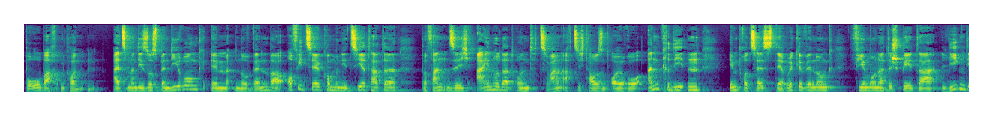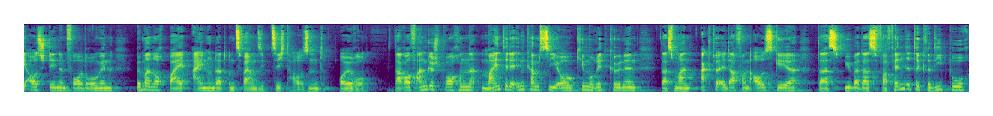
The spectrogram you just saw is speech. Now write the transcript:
beobachten konnten. Als man die Suspendierung im November offiziell kommuniziert hatte, befanden sich 182.000 Euro an Krediten im Prozess der Rückgewinnung. Vier Monate später liegen die ausstehenden Forderungen immer noch bei 172.000 Euro. Darauf angesprochen, meinte der Income-CEO Kimmo Ritkönen, dass man aktuell davon ausgehe, dass über das verpfändete Kreditbuch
